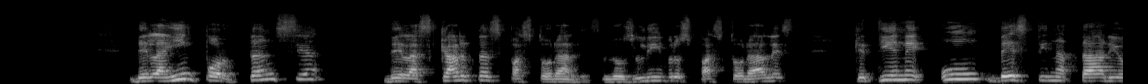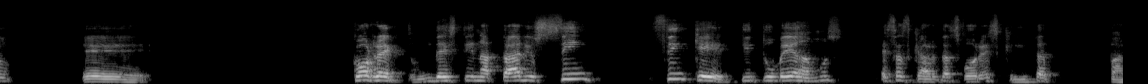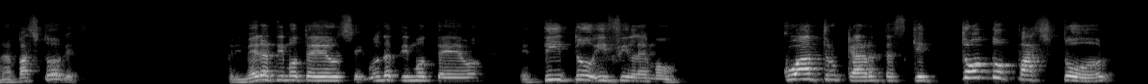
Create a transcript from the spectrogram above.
de la importancia de las cartas pastorales, los libros pastorales que tiene un destinatario eh, correcto, un destinatario sin, sin que titubeamos, esas cartas fueron escritas para pastores. Primera Timoteo, segunda Timoteo, eh, Tito y Filemón. Cuatro cartas que todo pastor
